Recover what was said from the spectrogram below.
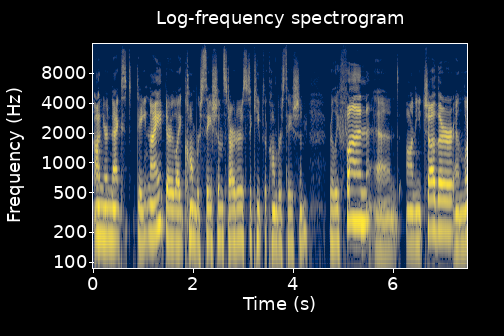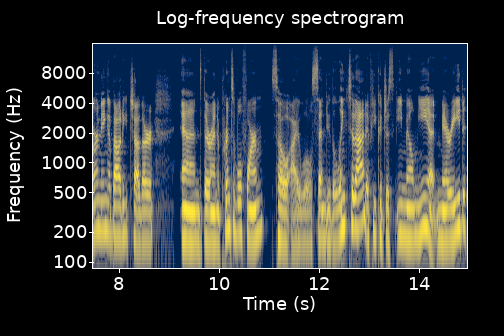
on your next date night. They're like conversation starters to keep the conversation really fun and on each other and learning about each other and they're in a printable form. So I will send you the link to that. If you could just email me at married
